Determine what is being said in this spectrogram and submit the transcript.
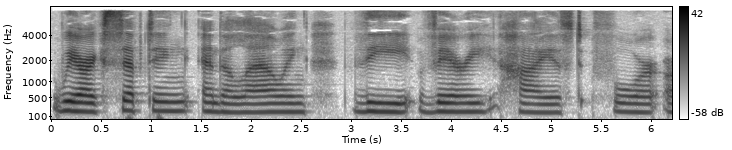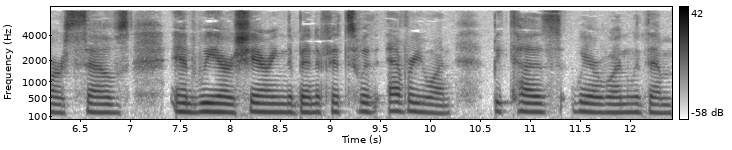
We are accepting and allowing the very highest for ourselves, and we are sharing the benefits with everyone because we are one with them.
